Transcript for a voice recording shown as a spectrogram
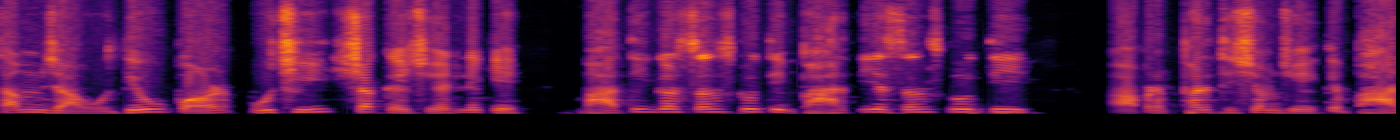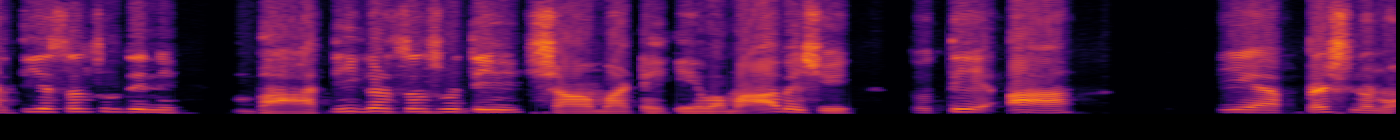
સમજાવો તેવું પણ પૂછી શકે છે. એટલે કે ભાતીગળ સંસ્કૃતિ, ભારતીય સંસ્કૃતિ આપણે ફરીથી સમજીએ કે ભારતીય સંસ્કૃતિને ભાતીગળ સંસ્કૃતિ શા માટે કહેવામાં આવે છે? તો તે આ તે આ પ્રશ્નનો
